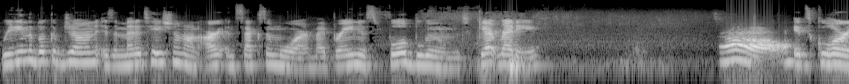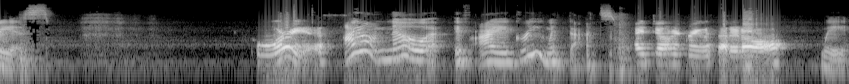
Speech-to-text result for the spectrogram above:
Reading the Book of Joan is a meditation on art and sex and war. My brain is full bloomed. Get ready. Oh, It's glorious. glorious. I don't know if I agree with that. I don't agree with that at all. Wait.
